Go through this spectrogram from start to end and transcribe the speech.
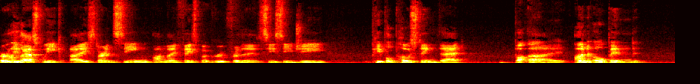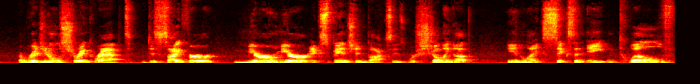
early last week, I started seeing on my Facebook group for the CCG people posting that uh, unopened, original shrink wrapped Decipher Mirror Mirror expansion boxes were showing up in like 6 and 8 and 12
